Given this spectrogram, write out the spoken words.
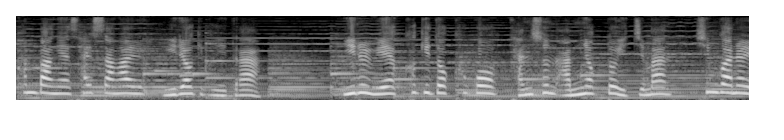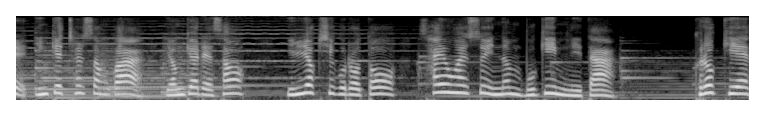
한 방에 살상할 위력입니다. 이를 위해 크기도 크고 단순 압력도 있지만 신관을 인계철선과 연결해서 인력식으로도 사용할 수 있는 무기입니다. 그렇기에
